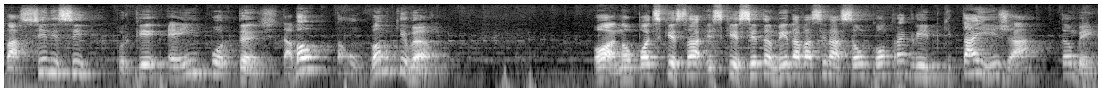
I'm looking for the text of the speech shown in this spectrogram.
vacine-se porque é importante, tá bom? Então vamos que vamos. Ó, não pode esquecer, esquecer também da vacinação contra a gripe, que tá aí já também,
